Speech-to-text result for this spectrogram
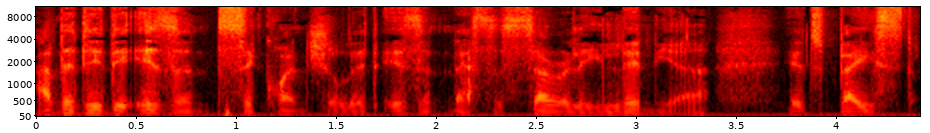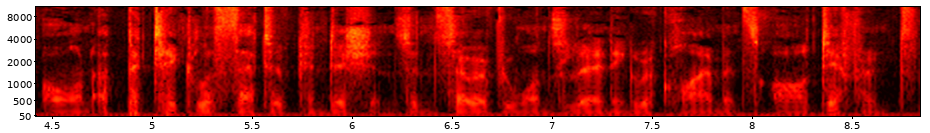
and that it isn't sequential, it isn't necessarily linear, it's based on a particular set of conditions, and so everyone's learning requirements are different.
